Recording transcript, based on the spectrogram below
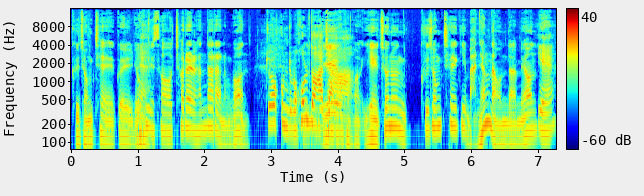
그 정책을 네. 여기서 철회를 한다라는 건 조금 좀 홀더하자. 예, 예, 저는 그 정책이 만약 나온다면 예.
